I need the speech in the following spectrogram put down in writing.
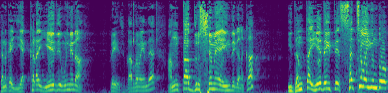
కనుక ఎక్కడ ఏది ఉండినా ప్లీజ్ ఇప్పుడు అర్థమైందా? అంతా దృశ్యమే అయింది గనక ఇదంతా ఏదైతే సత్యమయ్యిందో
